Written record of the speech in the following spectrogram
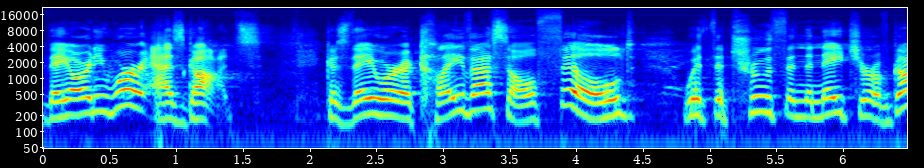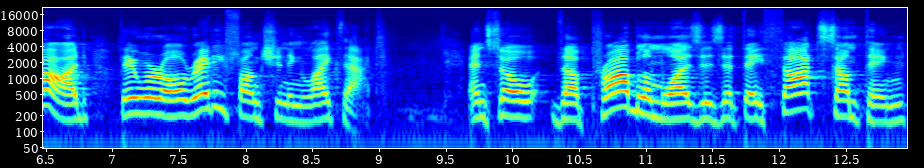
they already were as gods. because they were a clay vessel filled with the truth and the nature of God. They were already functioning like that. And so the problem was is that they thought something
